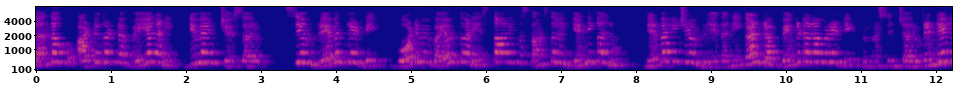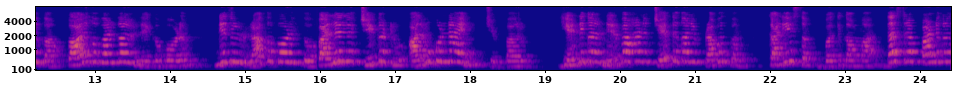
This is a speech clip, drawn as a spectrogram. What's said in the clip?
దందాకు అడ్డుకట్ట వేయాలని డిమాండ్ చేశారు. సీఎం రేవంత్ రెడ్డి ఓటమి భయంతోనే స్థానిక సంస్థల ఎన్నికలను నిర్వహించడం లేదని గండ్ర వెంకటరామరెడ్డి విమర్శించారు. రెండేళ్ళుగా పాలక వర్గాలు లేకపోవడం నిధులు రాకపోవడంతో పల్లెల్లో చీకట్లు అలుముకున్నాయని చెప్పారు. ఎన్నికల నిర్వహణ చేతగాని ప్రభుత్వం కనీసం బతుకమ్మ దసరా పండుగల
